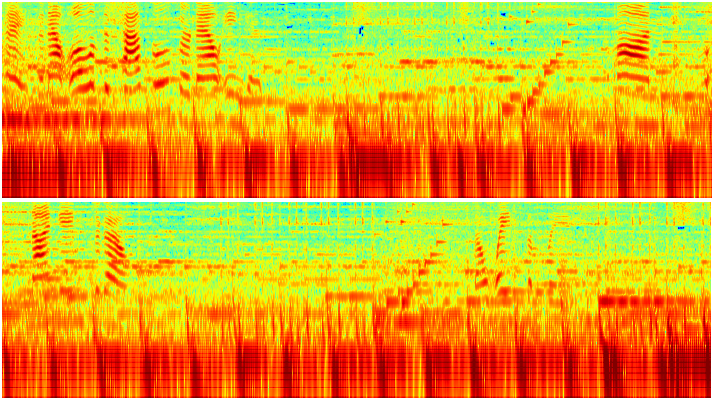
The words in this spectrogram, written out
Okay, so now all of the tassels are now ingots. Come on, nine games to go. Don't waste them, please.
